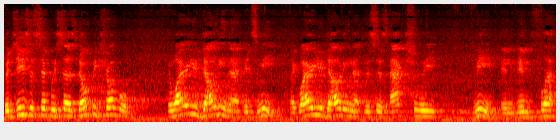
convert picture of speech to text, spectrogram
But Jesus simply says, Don't be troubled. And why are you doubting that it's me? Like, why are you doubting that this is actually me in, in flesh?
